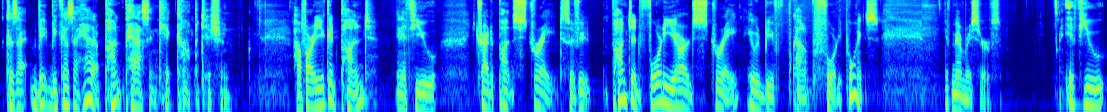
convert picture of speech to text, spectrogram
because I, because I had a punt, pass, and kick competition, how far you could punt, and if you, you try to punt straight, so if you punted 40 yards straight, it would be count 40 points, if memory serves. If you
